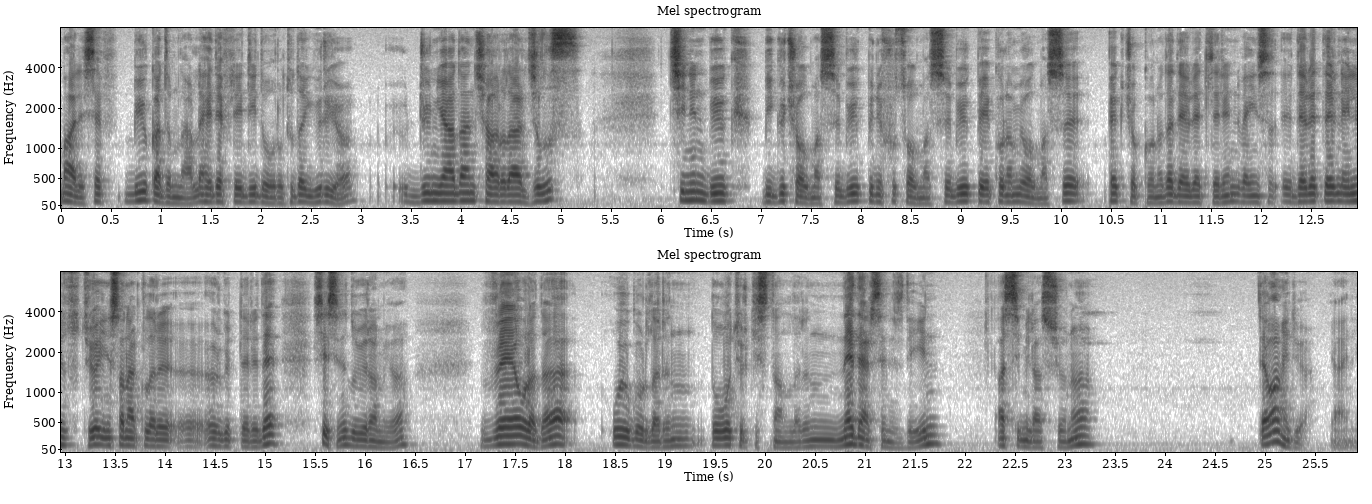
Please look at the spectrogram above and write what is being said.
maalesef büyük adımlarla hedeflediği doğrultuda yürüyor. Dünyadan çağrılar cılız. Çin'in büyük bir güç olması, büyük bir nüfus olması, büyük bir ekonomi olması pek çok konuda devletlerin ve devletlerin elini tutuyor. İnsan hakları e, örgütleri de sesini duyuramıyor. Ve orada Uygurların, Doğu Türkistanların ne derseniz deyin asimilasyonu devam ediyor. Yani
